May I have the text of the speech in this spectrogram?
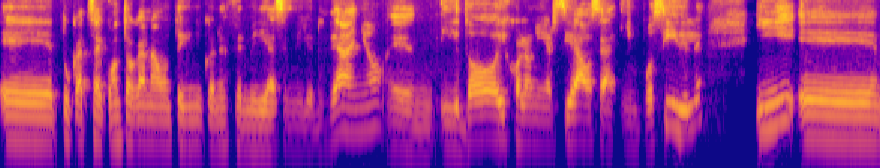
eh, tú cachai cuánto ganaba un técnico en enfermería hace millones de años, eh, y dos hijos a la universidad, o sea, imposible, y eh,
